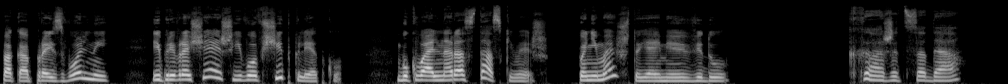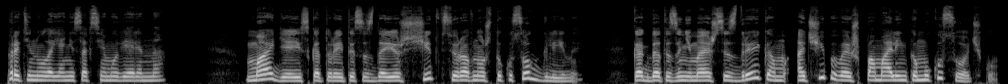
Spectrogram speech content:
пока произвольный, и превращаешь его в щит-клетку. Буквально растаскиваешь. Понимаешь, что я имею в виду? Кажется, да. Протянула я не совсем уверенно. Магия, из которой ты создаешь щит, все равно, что кусок глины. Когда ты занимаешься с Дрейком, отщипываешь по маленькому кусочку.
